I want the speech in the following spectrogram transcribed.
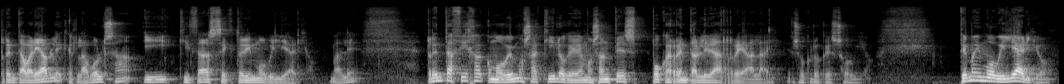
renta variable, que es la bolsa, y quizás sector inmobiliario, ¿vale? Renta fija, como vemos aquí, lo que vemos antes, poca rentabilidad real hay. Eso creo que es obvio. Tema inmobiliario.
